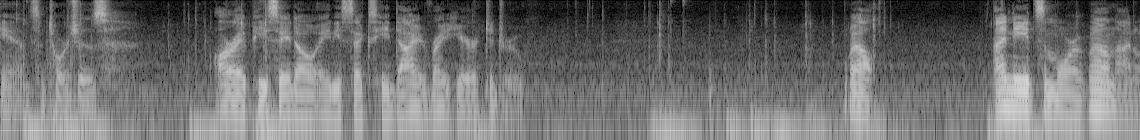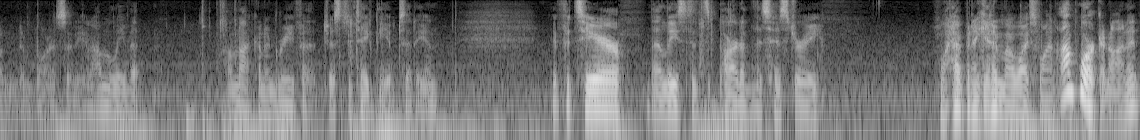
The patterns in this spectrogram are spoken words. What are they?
And some torches. R.I.P. Sato 86. He died right here to Drew. Well, I need some more... Well, no, I don't need more obsidian. I'm going to leave it. I'm not going to grief it just to take the obsidian. If it's here, at least it's part of this history. What happened to getting my wife's wine? I'm working on it.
